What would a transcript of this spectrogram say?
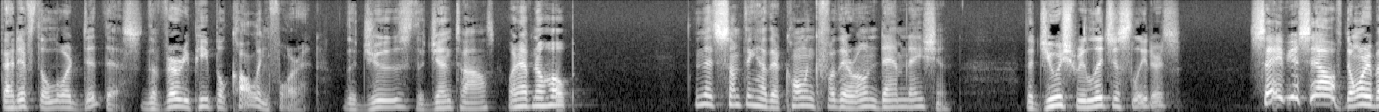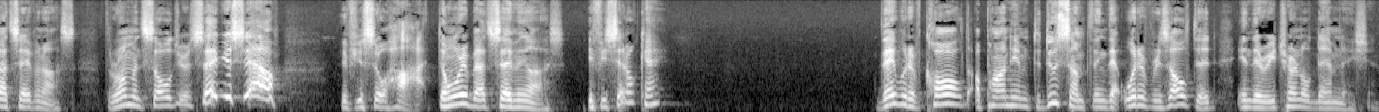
that if the Lord did this, the very people calling for it, the Jews, the Gentiles, would have no hope. Isn't that something how they're calling for their own damnation? The Jewish religious leaders, save yourself. Don't worry about saving us. The Roman soldiers, save yourself if you're so hot. Don't worry about saving us. If he said, okay, they would have called upon him to do something that would have resulted in their eternal damnation.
